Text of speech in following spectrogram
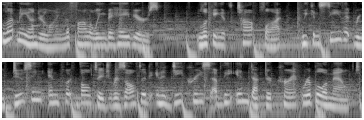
Let me underline the following behaviors. Looking at the top plot, we can see that reducing input voltage resulted in a decrease of the inductor current ripple amount.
